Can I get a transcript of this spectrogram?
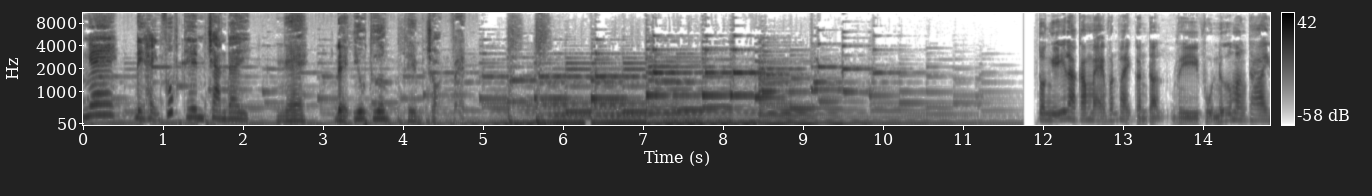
Nghe để hạnh phúc thêm tràn đầy. Nghe để yêu thương thêm trọn vẹn. Tôi nghĩ là các mẹ vẫn phải cẩn thận vì phụ nữ mang thai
